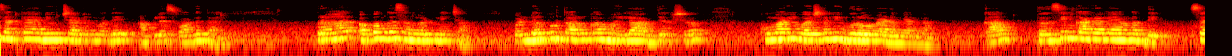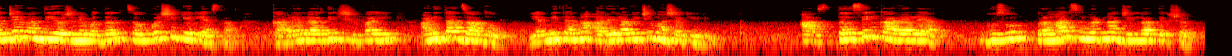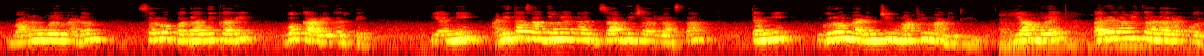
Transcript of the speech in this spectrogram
झटका या न्यूज चॅनलमध्ये आपलं स्वागत आहे. प्रहार अपंग संघटनेच्या पंढरपूर तालुका महिला अध्यक्ष कुमारी वैशाली गुरव मॅडम यांना काल तहसील कार्यालयामध्ये संजय गांधी योजनेबद्दल चौकशी केली असता कार्यालयातील शिपाई अनिता जाधव यांनी त्यांना अरेरावीची भाषा केली. आज तहसील कार्यालयात घुसून प्रहार संघटना जिल्हाध्यक्ष बारंगुळे मॅडम सर्व पदाधिकारी व कार्यकर्ते यांनी अनिता जाधव यांना जाब विचारला असता त्यांनी गुरव मॅडमची माफी मागितली. यामुळे अरेरावी करणाऱ्यांवर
